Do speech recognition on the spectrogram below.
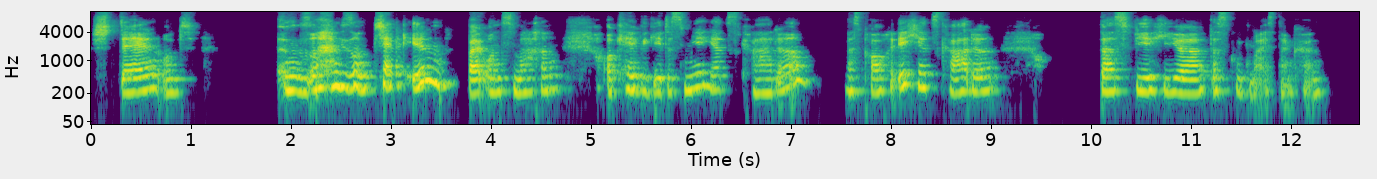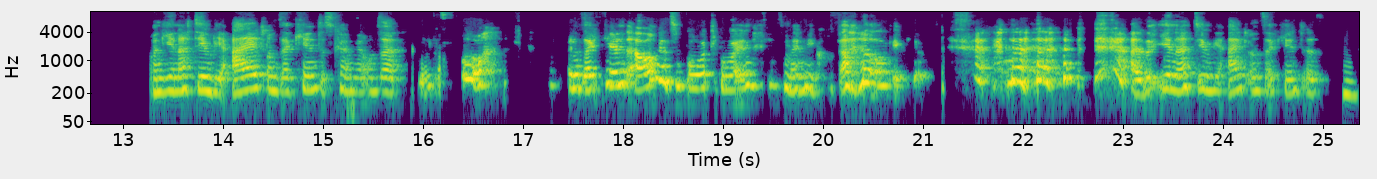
stellen und so, wie so ein Check-in bei uns machen. Okay, wie geht es mir jetzt gerade? Was brauche ich jetzt gerade, dass wir hier das gut meistern können? Und je nachdem, wie alt unser Kind ist, können wir unser, oh, unser Kind auch ins Boot holen. Jetzt ist mein Mikro gerade umgekippt. also je nachdem, wie alt unser Kind ist, hm.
